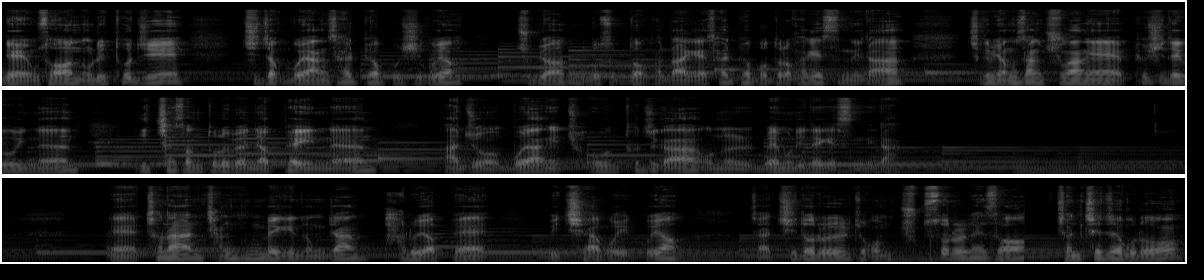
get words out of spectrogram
네, 우선 우리 토지 지적 모양 살펴보시고요. 주변 모습도 간단하게 살펴보도록 하겠습니다. 지금 영상 중앙에 표시되고 있는 2차선 도로변 옆에 있는 아주 모양이 좋은 토지가 오늘 매물이 되겠습니다. 예, 천안 장흥배기 농장 바로 옆에 위치하고 있고요. 자, 지도를 조금 축소를 해서 전체적으로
